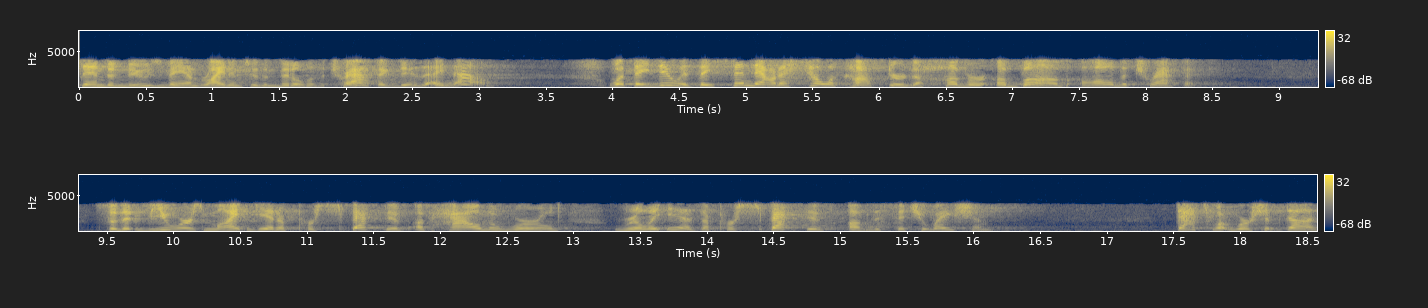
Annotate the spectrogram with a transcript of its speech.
send a news van right into the middle of the traffic, do they? No. What they do is they send out a helicopter to hover above all the traffic so that viewers might get a perspective of how the world really is, a perspective of the situation. That's what worship does.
